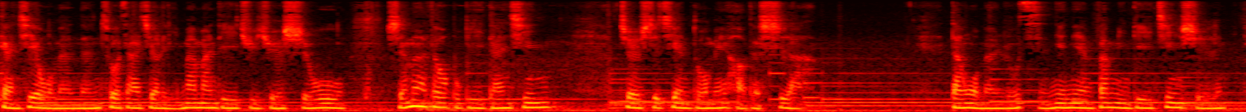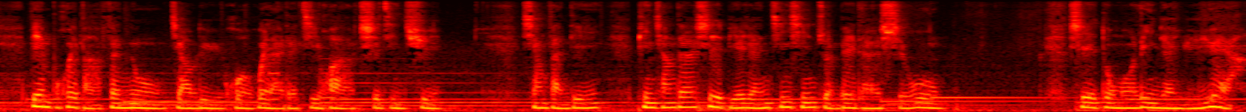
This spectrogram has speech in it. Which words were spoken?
感谢我们能坐在这里，慢慢地咀嚼食物，什么都不必担心，这是件多美好的事啊！当我们如此念念分明地进食，便不会把愤怒、焦虑或未来的计划吃进去。相反地，品尝的是别人精心准备的食物，是多么令人愉悦啊！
